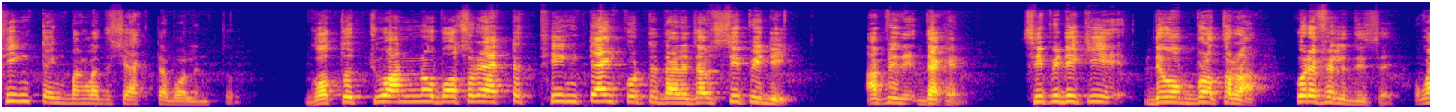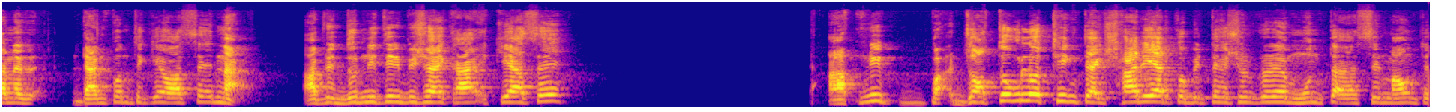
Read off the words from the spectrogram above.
থিঙ্ক ট্যাঙ্ক বাংলাদেশে একটা বলেন তো? গত চুয়ান্ন বছরে একটা থিঙ্ক ট্যাঙ্ক করতে দেয় যেমন সিপিডি আপনি দেখেন সিপিডি কি দেবব্রতরা করে ফেলে দিছে। ওখানে ডানপন্থী কেউ আছে? না। আপনি দুর্নীতির বিষয়ে কা- আছে? আপনি যতগুলো থিঙ্ক ট্যাঙ্ক সারিয়ার কবির থেকে শুরু করে মুন্তাসির মাউন্ট,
